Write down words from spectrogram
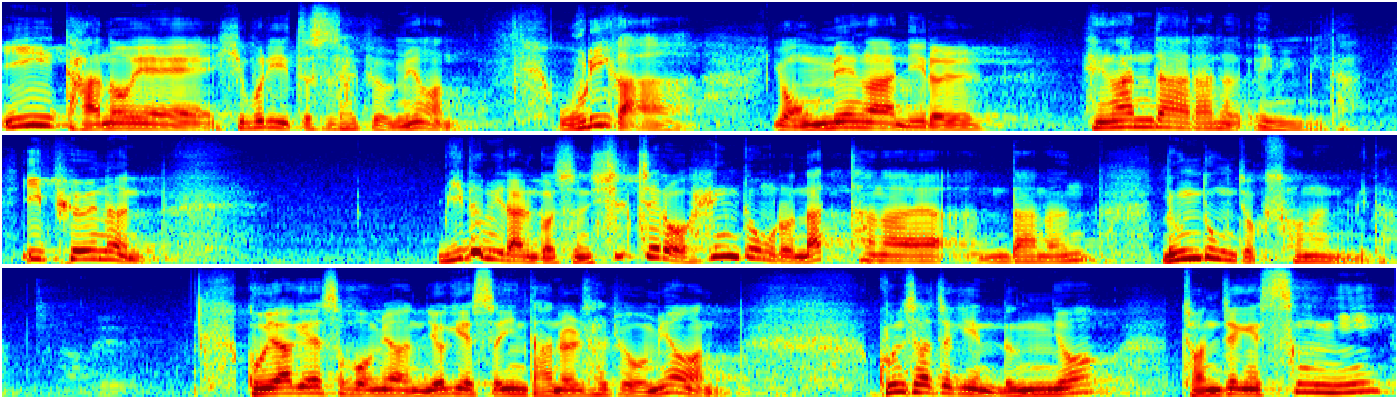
이 단어의 히브리 뜻을 살펴보면 우리가 용맹한 일을 행한다라는 의미입니다. 이 표현은 믿음이라는 것은 실제로 행동으로 나타난다는 능동적 선언입니다. 구약에서 보면 여기에 쓰인 단어를 살펴보면 군사적인 능력, 전쟁의 승리,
